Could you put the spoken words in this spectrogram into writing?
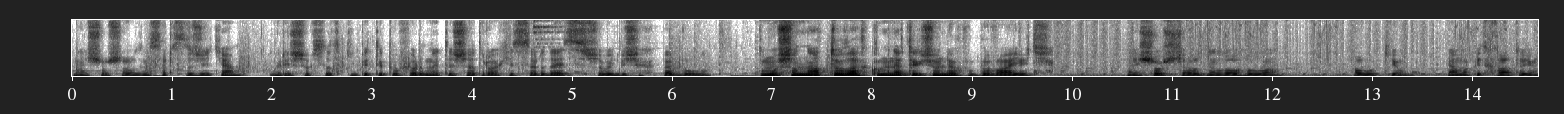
Знайшов ще один серце життя. Вирішив все-таки піти поформити ще трохи сердець, щоб більше хп було. Тому що надто легко мене в тих джунглях вбивають. Знайшов ще одне логово павуків. Прямо під хатою.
